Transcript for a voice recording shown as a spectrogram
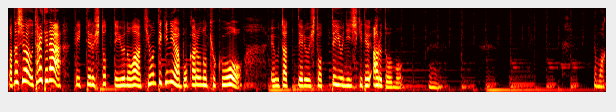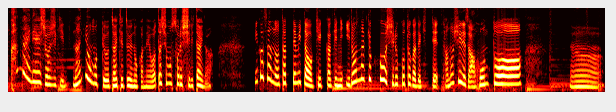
私は歌い手だって言ってる人っていうのは、基本的にはボカロの曲を歌ってる人っていう認識であると思う。うん。でもわかんないね、正直。何をもって歌い手というのかね、私もそれ知りたいな。ミカさんの歌ってみたをきっかけにいろんな曲を知ることができて楽しいです。あ、本当？うん。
